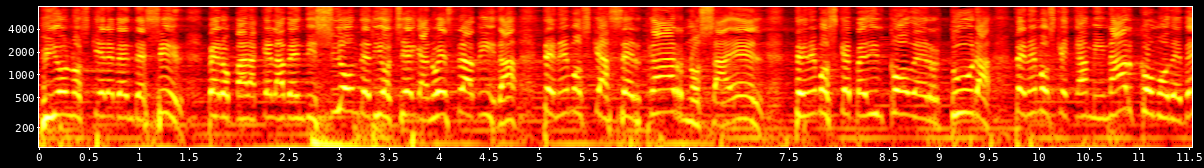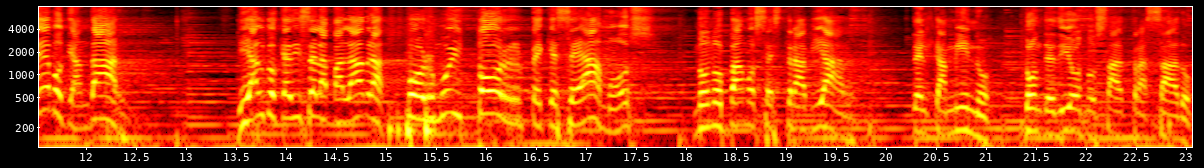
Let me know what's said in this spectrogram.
Dios nos quiere bendecir, pero para que la bendición de Dios llegue a nuestra vida, tenemos que acercarnos a Él, tenemos que pedir cobertura, tenemos que caminar como debemos de andar. Y algo que dice la palabra, por muy torpe que seamos, no nos vamos a extraviar del camino donde Dios nos ha trazado.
